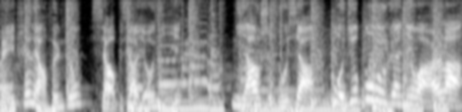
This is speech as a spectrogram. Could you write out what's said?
每天两分钟，笑不笑由你。你要是不笑，我就不跟你玩了。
